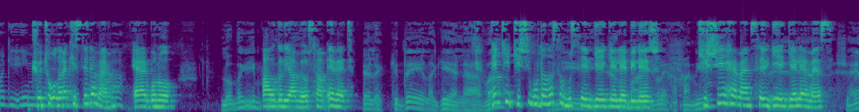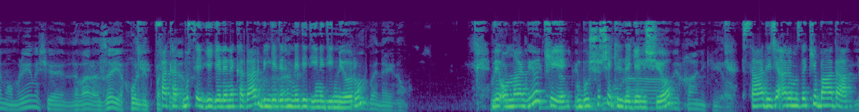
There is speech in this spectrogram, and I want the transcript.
kötü olarak hissedemem. Eğer bunu algılayamıyorsam evet. Peki kişi burada nasıl bu sevgiye gelebilir? Kişi hemen sevgiye gelemez. Fakat bu sevgiye gelene kadar bilgelerin ne dediğini dinliyorum. Ve onlar diyor ki bu şu şekilde gelişiyor. Sadece aramızdaki bağda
